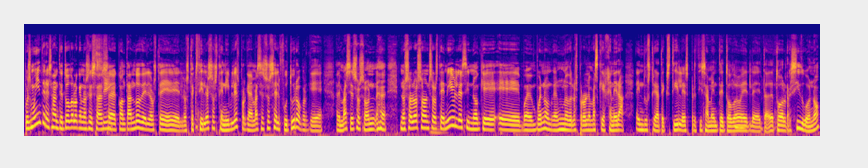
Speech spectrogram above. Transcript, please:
Pues muy interesante todo lo que nos estás Sí. eh, contando de los, te- los textiles sostenibles, porque además eso es el futuro, porque además eso son, no solo son sostenibles, sino que, eh, bu- bueno, uno de los problemas que genera la industria textil es precisamente todo, el, eh, todo el residuo, ¿no?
